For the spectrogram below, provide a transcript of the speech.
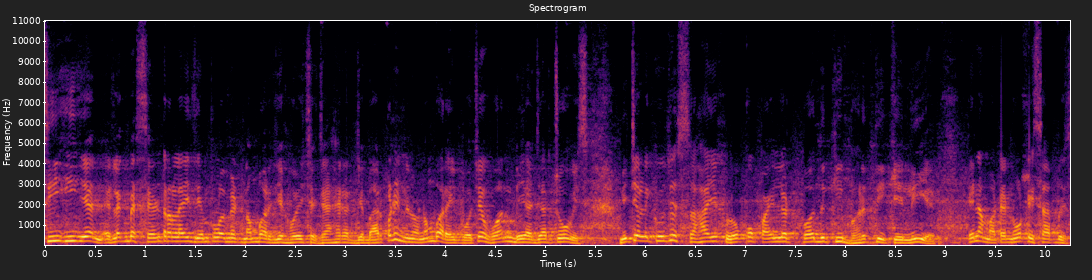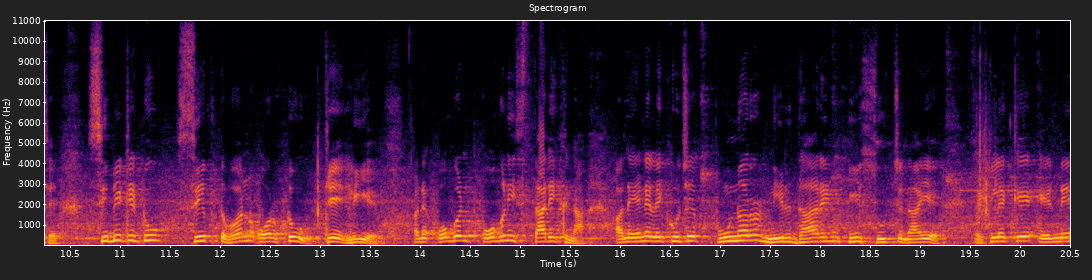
સીઈએન એટલે કે ભાઈ સેન્ટ્રલાઇઝ એમ્પ્લોયમેન્ટ નંબર જે હોય છે, જાહેરાત જે બહાર પડીને એનો નંબર આપ્યો છે વન બે હજાર ચોવીસ. નીચે લખ્યું છે, સહાયક લોકો પાયલટ પદ કી ભરતી કે લીએ એના માટે નોટિસ આપી છે CBT two shift one or two કે લીએ અને ઓગણ, ઓગણીસ તારીખના. અને એને લખ્યું છે પુનર્નિર્ધારિત સૂચનાએ એટલે કે એને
